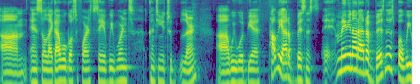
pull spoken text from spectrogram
um, and so like I will go so far as to say if we weren't continue to learn, uh, we would be uh, probably out of business. Eh, maybe not out of business, but we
